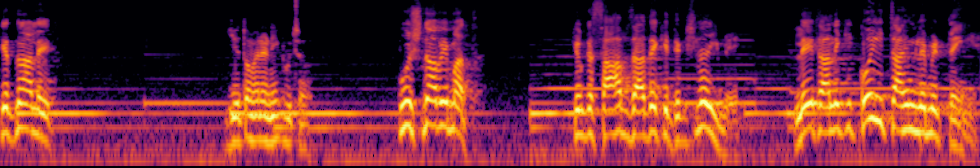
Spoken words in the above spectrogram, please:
कितना लेट? ये तो मैंने नहीं पूछा। पूछना भी मत। क्योंकि साहबजादे की डिक्शनरी में लेट आने की कोई टाइम लिमिट नहीं है।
